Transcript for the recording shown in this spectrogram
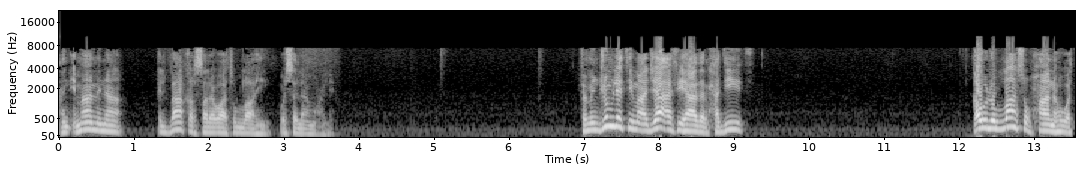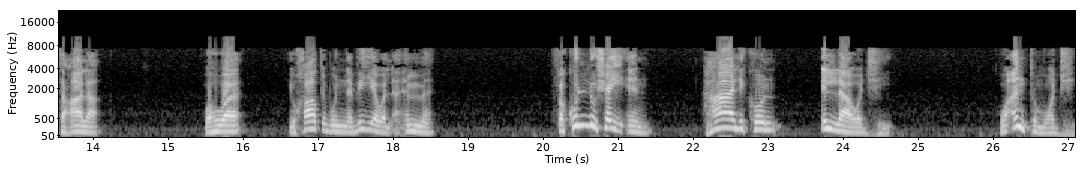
عن إمامنا الباقر صلوات الله وسلامه عليه. فمن جملة ما جاء في هذا الحديث قول الله سبحانه وتعالى وهو يخاطب النبي والأئمة. فكل شيء هالك إلا وجهي وأنتم وجهي.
